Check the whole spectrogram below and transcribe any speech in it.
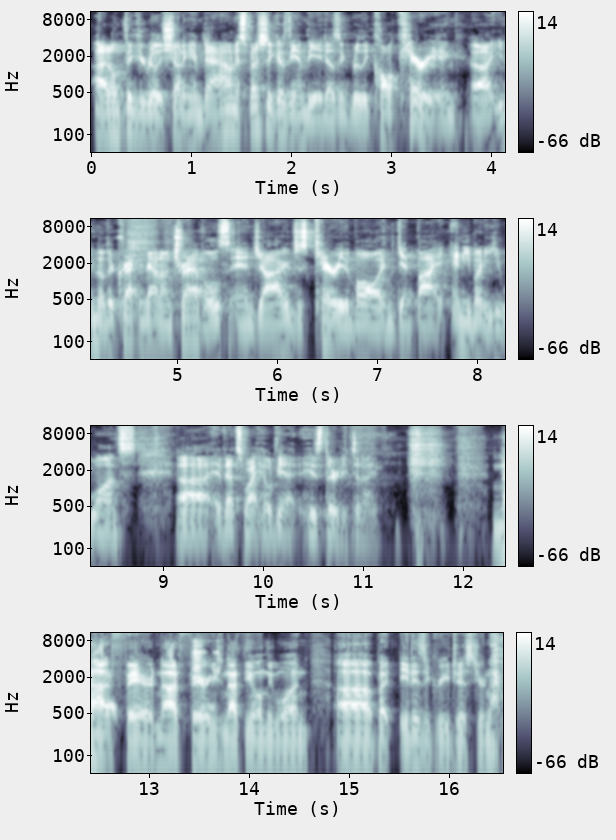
I don't think you're really shutting him down, especially because the NBA doesn't really call carrying, uh, even though they're cracking down on travels. And Ja just carry the ball and get by anybody he wants. Uh, and that's why he'll get his 30 tonight. not fair. Not fair. He's not the only one, uh, but it is egregious. You're not.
